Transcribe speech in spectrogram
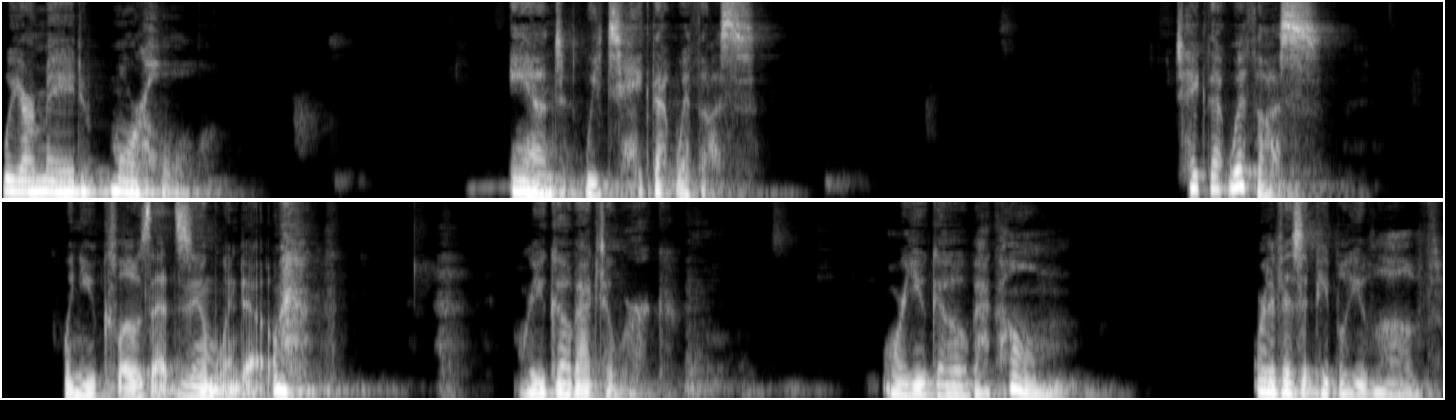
we are made more whole. And we take that with us. Take that with us when you close that Zoom window, or you go back to work, or you go back home, or to visit people you love.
